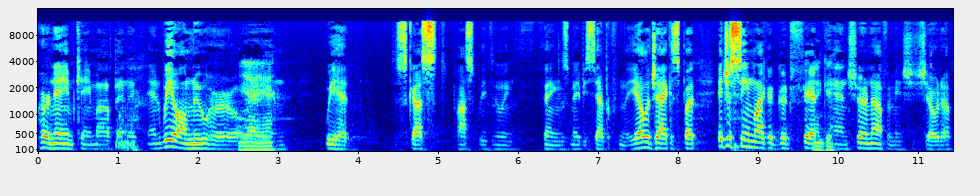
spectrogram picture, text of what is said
her name came up, and, it, and we all knew her already. Yeah, yeah. And we had discussed possibly doing things maybe separate from the Yellowjackets, but it just seemed like a good fit. And sure enough, I mean, she showed up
